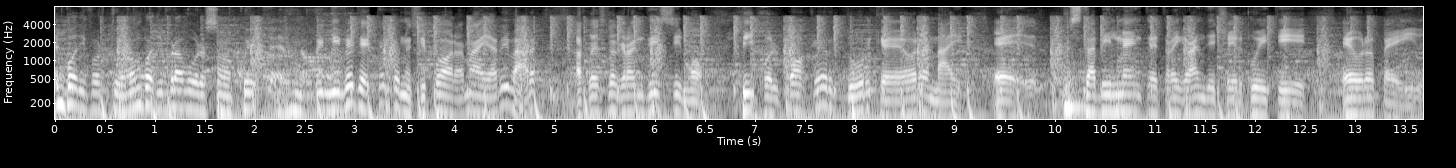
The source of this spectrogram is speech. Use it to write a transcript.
un po' di fortuna, un po' di bravura sono qui. Quindi vedete come si può oramai arrivare a questo grandissimo People Poker Tour che oramai è stabilmente tra i grandi circuiti europei.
